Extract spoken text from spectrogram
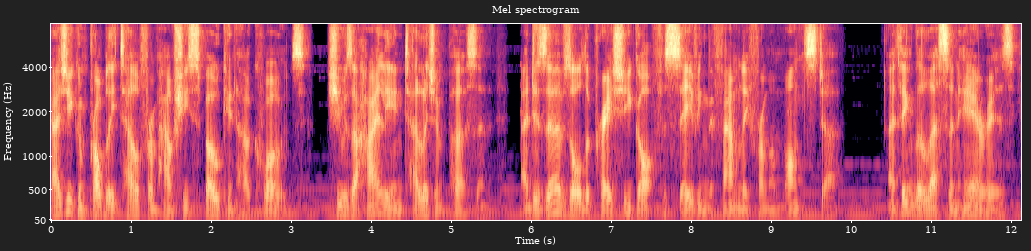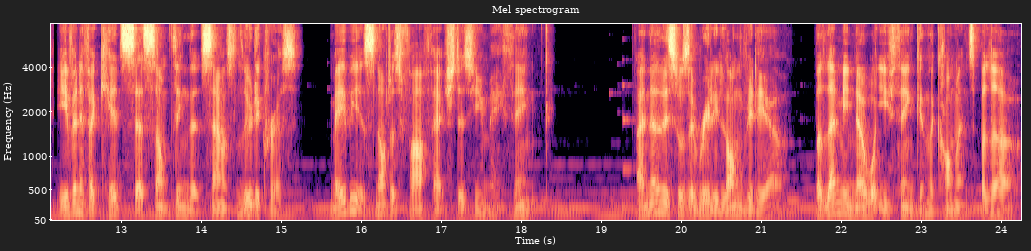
As you can probably tell from how she spoke in her quotes, she was a highly intelligent person and deserves all the praise she got for saving the family from a monster. I think the lesson here is, even if a kid says something that sounds ludicrous, maybe it's not as far-fetched as you may think. I know this was a really long video, but let me know what you think in the comments below.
